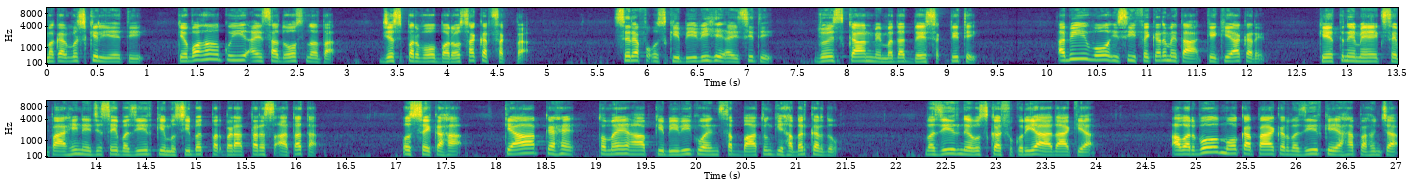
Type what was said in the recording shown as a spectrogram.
मगर मुश्किल ये थी कि वहाँ कोई ऐसा दोस्त न था, जिस पर वो भरोसा कर सकता। सिर्फ़ उसकी बीवी ही ऐसी थी, जो इस काम में मदद दे सकती थी। अभी वो इसी फ़िक्र में था कि क्या करें, कि इतने में एक सिपाही ने जिसे वज़ीर की मुसीबत पर बड़ा तरस आता था, उससे कहा, क्या आप कहें तो मैं आपकी बीवी को इन सब बातों की खबर कर दूँ? वज़ीर ने उसका शुक्रिया अदा किया। और वो मौका पाकर वज़ीर के यहाँ पहुँचा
